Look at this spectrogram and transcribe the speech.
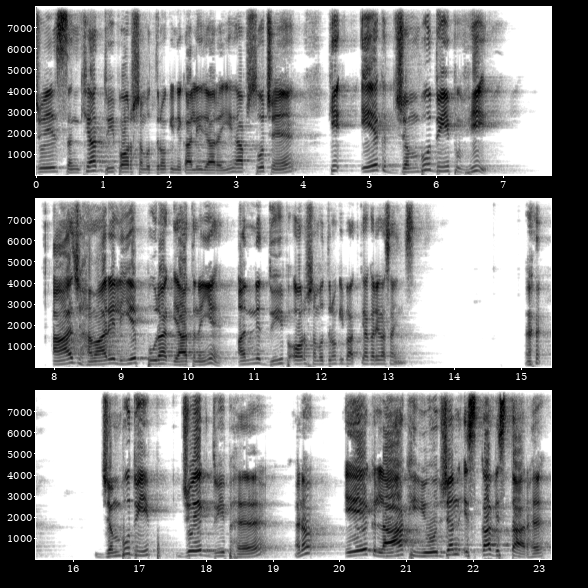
जो ये संख्या द्वीप और समुद्रों की निकाली जा रही है, आप सोचें कि एक जम्बू द्वीप भी आज हमारे लिए पूरा ज्ञात नहीं है। अन्य द्वीप और समुद्रों की बात क्या करेगा साइंस? जम्बू द्वीप, जो एक द्वीप है है ना? एक लाख योजन इसका विस्तार है।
